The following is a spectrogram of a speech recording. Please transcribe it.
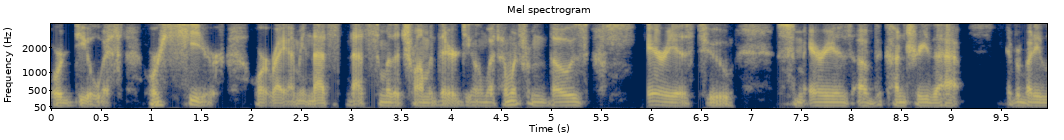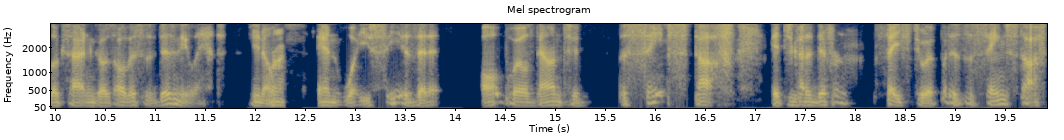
or deal with or hear or right i mean that's that's some of the trauma they're dealing with i went from those areas to some areas of the country that everybody looks at and goes oh this is disneyland you know right. and what you see is that it all boils down to the same stuff it's mm-hmm. got a different face to it, but it's the same stuff.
